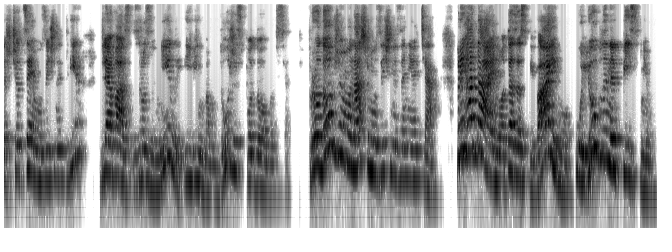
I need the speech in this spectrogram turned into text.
Впевнена, що цей музичний твір для вас зрозумілий і він вам дуже сподобався. Продовжуємо наше музичне заняття. Пригадаємо та заспіваємо улюблену пісню.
